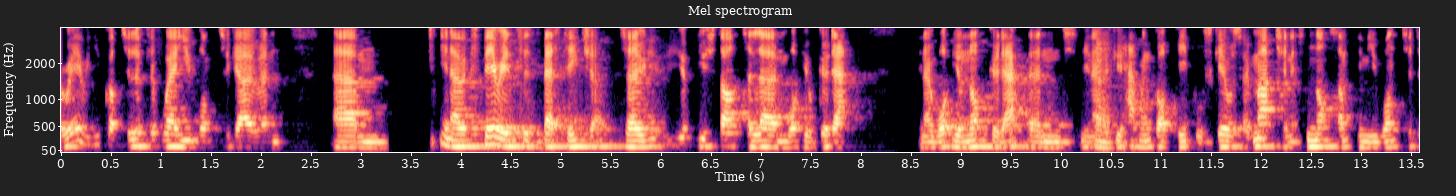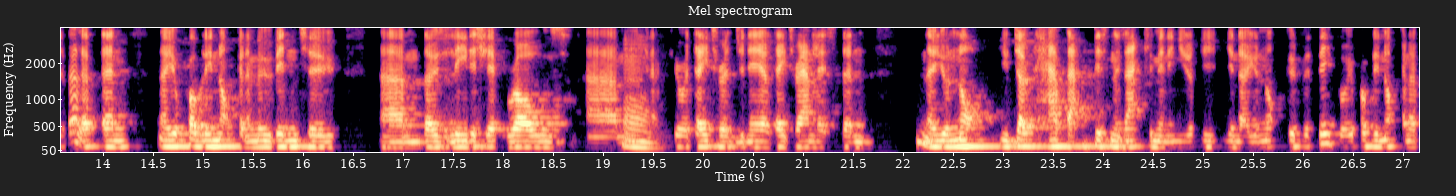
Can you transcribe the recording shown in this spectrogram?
career, you've got to look at where you want to go. And um, you know, experience is the best teacher. So you, you start to learn what you're good at you know what you're not good at. And you know if you haven't got people skills so much and it's not something you want to develop then you know, you're probably not going to move into um, those leadership roles. Um, mm. you know, if you're a data engineer data analyst then you know you're not you don't have that business acumen and you you know you're not good with people. You're probably not going to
